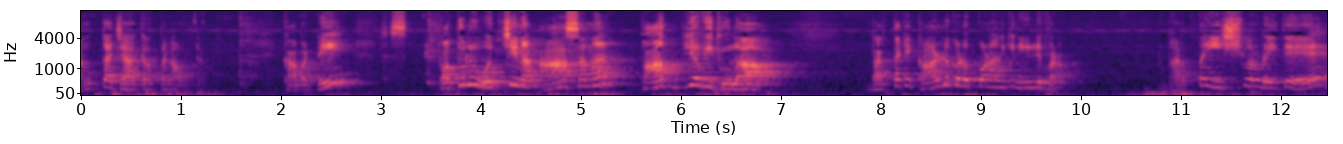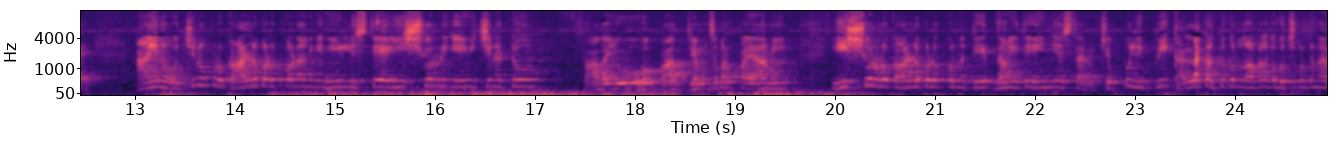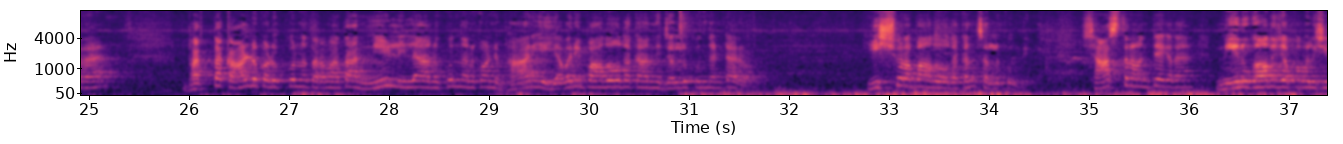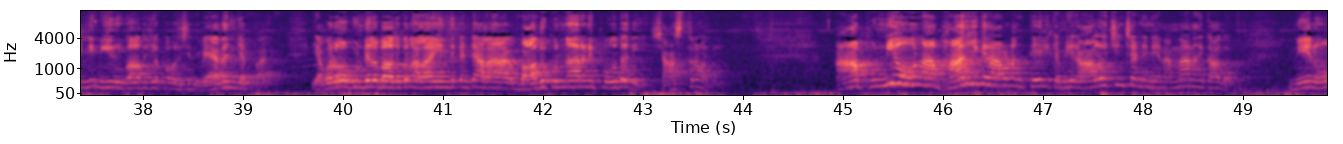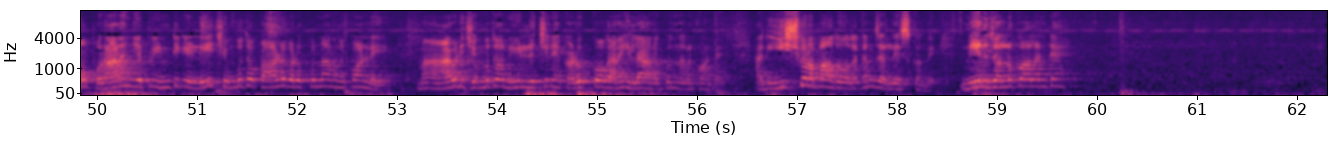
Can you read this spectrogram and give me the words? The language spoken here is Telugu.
అంత జాగ్రత్తగా ఉంటుంది కాబట్టి పతులు వచ్చిన ఆసన పాద్య విధుల. భర్తకి కాళ్ళు కడుక్కోవడానికి నీళ్ళు ఇవ్వడం. భర్త ఈశ్వరుడైతే ఆయన వచ్చినప్పుడు కాళ్ళు కడుక్కోవడానికి నీళ్ళు ఇస్తే ఈశ్వరుడికి ఏమి ఇచ్చినట్టు పాదయో పాద్యం సమర్పయామి. ఈశ్వరుడు కాళ్ళు కడుక్కున్న తీర్థం అయితే ఏం చేస్తారు? చెప్పులు ఇప్పి కళ్ళకద్దుకుని లోపలికి పుచ్చుకుంటున్నారా భర్త కాళ్ళు కడుక్కున్న తర్వాత ఆ నీళ్ళు ఇలా అనుకుంది అనుకోండి భార్య ఎవరి పాదోదకాన్ని జల్లుకుందంటారు? ఈశ్వర పాదోదకం చల్లుకుంది. శాస్త్రం అంతే కదా నేను కాదు చెప్పవలసింది మీరు కాదు చెప్పవలసింది వేదం చెప్పాలి. ఎవరో గుండెలు బాదుకుని అలా ఎందుకంటే అలా బాదుకున్నారని పోదది శాస్త్రం అది. ఆ పుణ్యం నా భార్యకి రావడం తేలిక మీరు ఆలోచించండి నేను అన్నానని కాదు. నేను పురాణం చెప్పి ఇంటికి వెళ్ళి చెంబుతో కాళ్ళు కడుక్కున్నాను అనుకోండి మా ఆవిడ చెంబుతో నీళ్ళు ఇచ్చి నేను కడుక్కోగానే ఇలా అనుకుంది అనుకోండి అది ఈశ్వర పాదోదకం జల్లేసుకుంది. నేను జల్లుకోవాలంటే?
